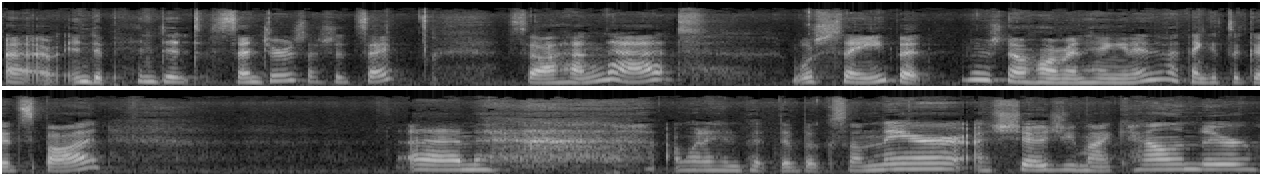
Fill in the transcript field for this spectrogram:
uh, independent centers, I should say. So I hung that. We'll see, but there's no harm in hanging it. I think it's a good spot. Um, I went ahead and put the books on there. I showed you my calendar.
